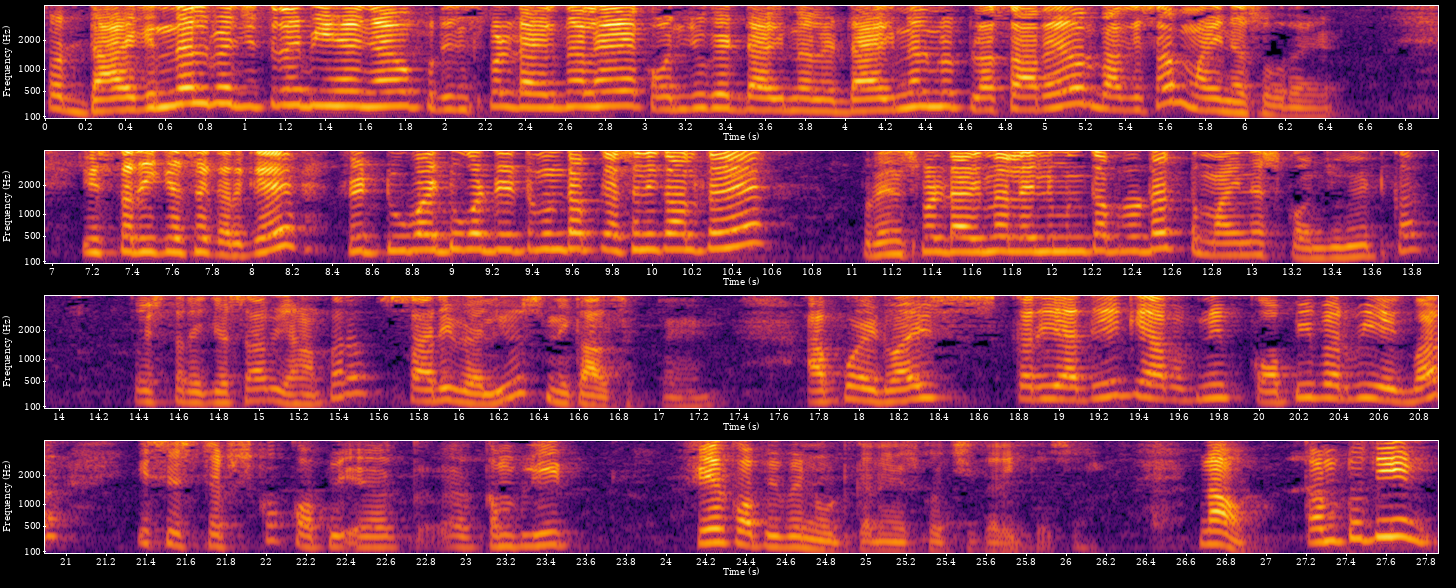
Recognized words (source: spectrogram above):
तो डायगनल में जितने भी हैं चाहे वो प्रिंसिपल डायगनल है या कॉन्जुगेट डायगनल है डायगनल में प्लस आ रहे हैं और बाकी सब माइनस हो रहे हैं। इस तरीके से करके फिर टू बाई टू का डिटरमेंट आप कैसे निकालते हैं? प्रिंसिपल डायगनल एलिमेंट का प्रोडक्ट माइनस कॉन्जुगेट का। तो इस तरीके से आप यहाँ पर सारी वैल्यूज़ निकाल सकते हैं। आपको एडवाइस करी जाती है कि आप अपनी कॉपी पर भी एक बार इस स्टेप्स को कॉपी कंप्लीट फेयर कॉपी पे नोट करें इसको अच्छी तरीके से। Now come to the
